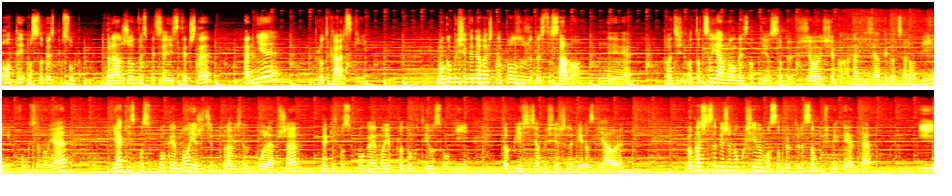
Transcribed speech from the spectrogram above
o tej osobie w sposób branżowy, specjalistyczny, a nie plotkarski. Mogłoby się wydawać na pozór, że to jest to samo. Nie, nie, nie. Chodzi o to, co ja mogę od tej osoby wziąć jako analizę tego, co robi, jak funkcjonuje, w jaki sposób mogę moje życie poprawić, aby było lepsze, w jaki sposób mogę moje produkty i usługi dopieścić, aby się jeszcze lepiej rozwijały. Wyobraźcie sobie, że wokół siebie mam osoby, które są uśmiechnięte. I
